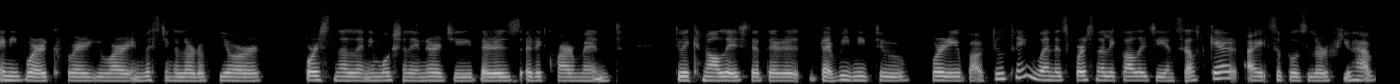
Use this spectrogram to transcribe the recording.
any work where you are investing a lot of your personal and emotional energy, there is a requirement to acknowledge that there that we need to worry about two things. One is personal ecology and self-care. I suppose of you have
